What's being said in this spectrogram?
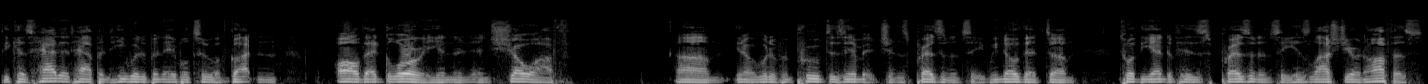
because had it happened, he would have been able to have gotten all that glory and, and show off. Um, you know, would have improved his image and his presidency. We know that um, toward the end of his presidency, his last year in office,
